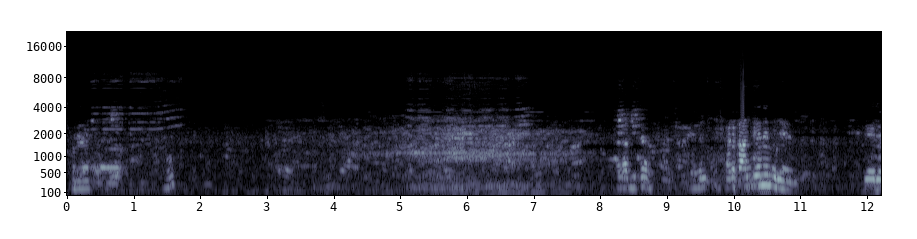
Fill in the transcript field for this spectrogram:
করে। টাকা আরে কান দিয়ে এনে নিলেন এই রে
